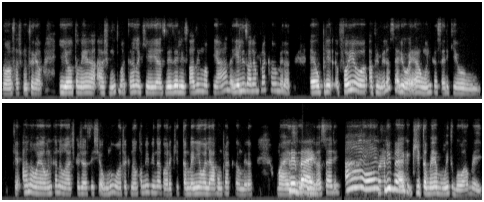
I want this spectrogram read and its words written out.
nossa, acho muito legal. E eu também acho muito bacana que às vezes eles fazem uma piada e eles olham pra câmera. É o, foi a primeira série, ou é a única série que eu. Que, ah, não, é a única não. Acho que eu já assisti alguma outra que não tá me vindo agora, que também olhavam pra câmera. Mas foi a Fleabag. primeira série. Ah, é, Fleabag, que também é muito boa, amei.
